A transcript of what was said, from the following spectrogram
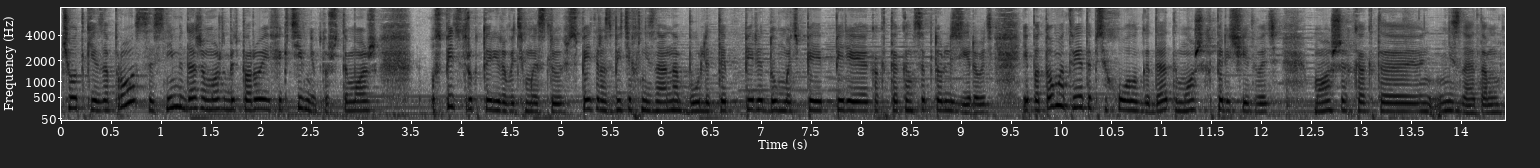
четкие запросы, с ними даже может быть порой эффективнее, потому что ты можешь успеть структурировать мысли, успеть разбить их, не знаю, на буллеты, передумать, пере, как-то концептуализировать. И потом ответы психолога, да, ты можешь их перечитывать, можешь их как-то, не знаю, там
